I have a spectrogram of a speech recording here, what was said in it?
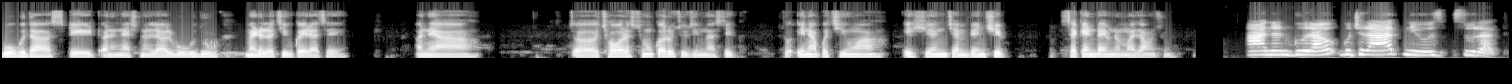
બહુ બધા સ્ટેટ અને નેશનલ લેવલ બહુ બધું મેડલ અચીવ કર્યા છે. અને આ છ વર્ષથી હું કરું છું જિમ્નાસ્ટિક. તો એના પછી હું આ એશિયન ચેમ્પિયનશિપ સેકન્ડ ટાઈમ રમવા જાઉં છું. આનંદ ગુરાવ ગુજરાત ન્યૂઝ સુરત.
